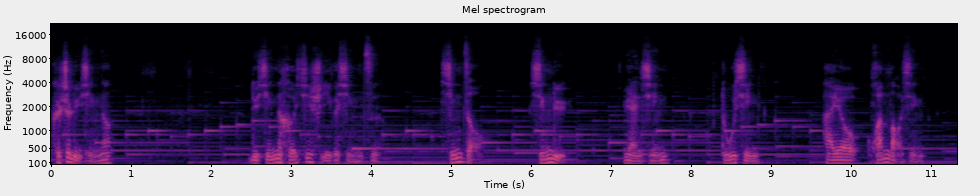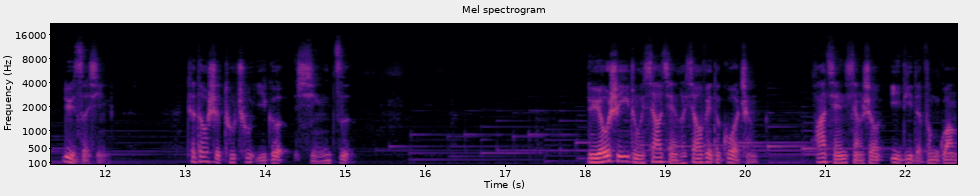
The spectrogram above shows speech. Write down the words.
可是旅行呢？旅行的核心是一个“行”字，行走、行旅、远行、独行，还有环保行、绿色行。这都是突出一个“行”字。旅游是一种消遣和消费的过程，花钱享受异地的风光、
